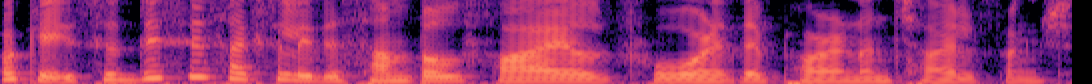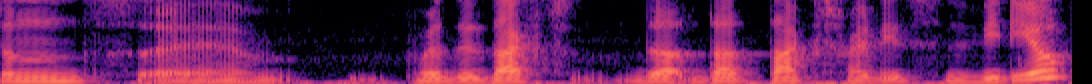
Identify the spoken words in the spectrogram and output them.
Okay, so this is actually the sample file for the parent and child functions um, for the DAX, that, that DAX Fridays video.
